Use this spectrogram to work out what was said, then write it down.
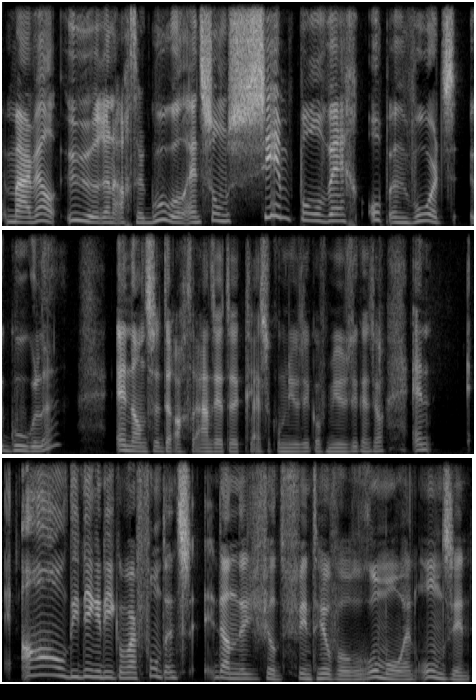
maar wel uren achter Google. En soms simpelweg op een woord googelen. En dan ze erachteraan zetten classical music of music en zo. En al die dingen die ik er maar vond. En dan je vindt heel veel rommel en onzin.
